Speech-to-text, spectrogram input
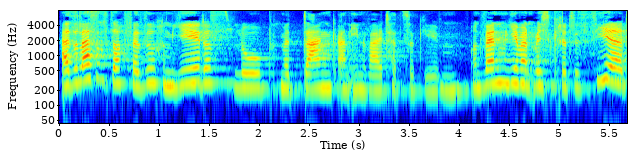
Also lass uns doch versuchen, jedes Lob mit Dank an ihn weiterzugeben. Und wenn jemand mich kritisiert,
